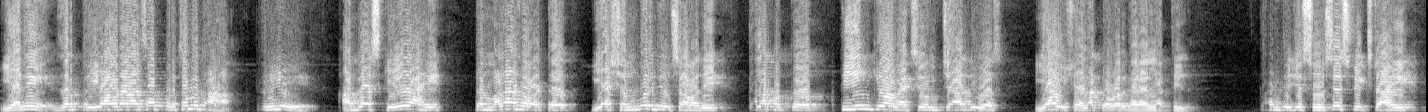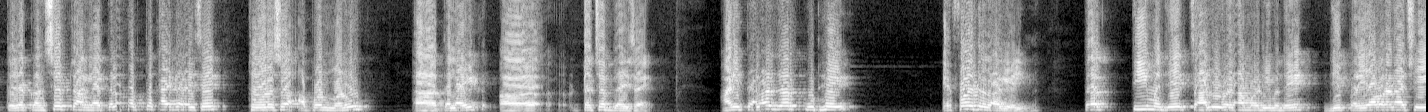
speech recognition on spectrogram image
याने जर पर्यावरणाचा प्रथमत पहिले अभ्यास केलेला आहे तर मला असं वाटतं या शंभर दिवसामध्ये त्याला फक्त तीन किंवा मॅक्सिमम चार दिवस या विषयाला कव्हर करायला लागतील. कारण त्याचे सोर्सेस फिक्स्ड आहे त्याच्या कन्सेप्ट चांगल्या आहेत त्याला फक्त काय करायचंय? थोडस आपण म्हणू त्याला एक टचअप द्यायचा आहे. आणि त्याला जर कुठे एफर्ट लागेल तर ती म्हणजे चालू घडामोडीमध्ये जे पर्यावरणाचे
